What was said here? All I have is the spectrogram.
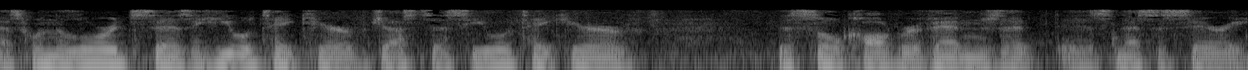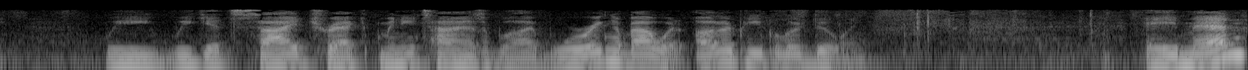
That's when the Lord says He will take care of justice. He will take care of the so-called revenge that is necessary. We we get sidetracked many times by worrying about what other people are doing. Amen.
